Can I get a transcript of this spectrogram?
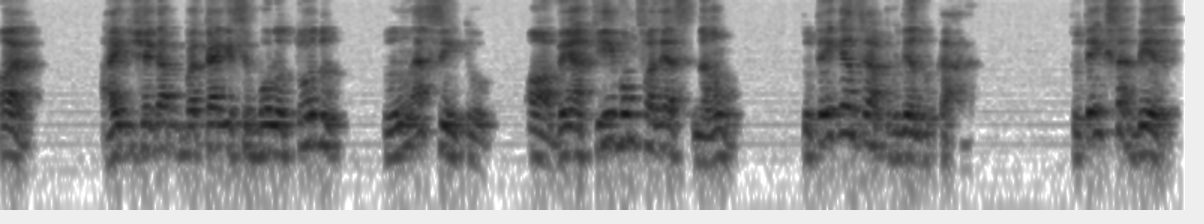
Olha, aí tu chega, pega esse bolo todo, não é assim, tu, ó, vem aqui e vamos fazer assim. Não. Tu tem que entrar por dentro do cara. Tu tem que saber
